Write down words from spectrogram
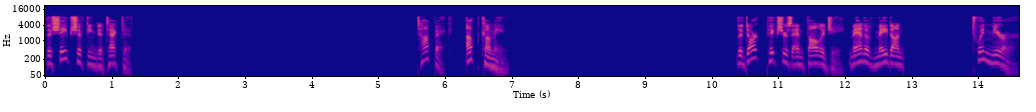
The Shapeshifting Detective. Upcoming. The Dark Pictures Anthology, Man of Medan. Twin Mirror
